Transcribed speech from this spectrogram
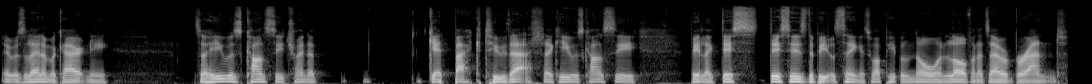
It was Lennon McCartney, so he was constantly trying to get back to that. Like he was constantly being like, "This, this is the Beatles thing. It's what people know and love, and it's our brand."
